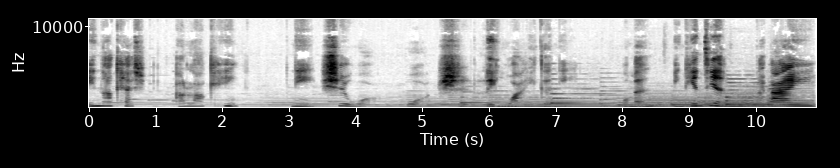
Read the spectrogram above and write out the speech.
，Inna Cash, Unlocking。你是我，我是另外一个你。我们明天见，拜拜。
